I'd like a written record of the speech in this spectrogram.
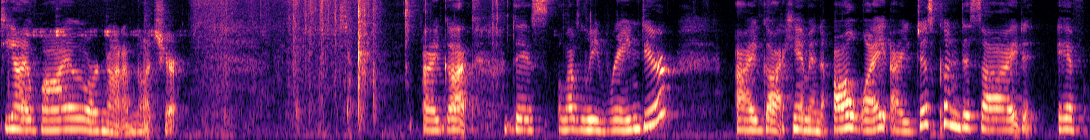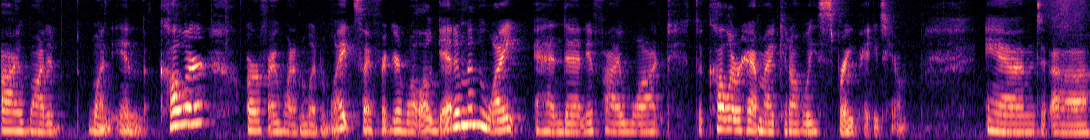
DIY or not, I'm not sure. I got this lovely reindeer. I got him in all white. I just couldn't decide if I wanted one in the color or if I wanted one in white. So I figured, well, I'll get him in white. And then if I want to color him, I could always spray paint him. And uh,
